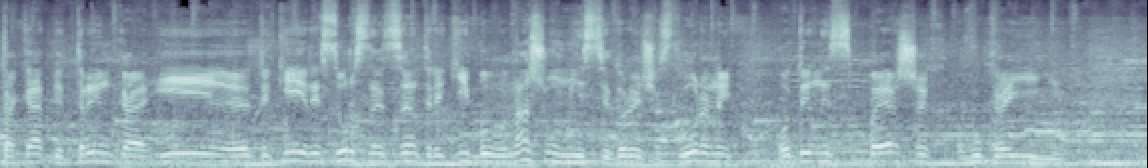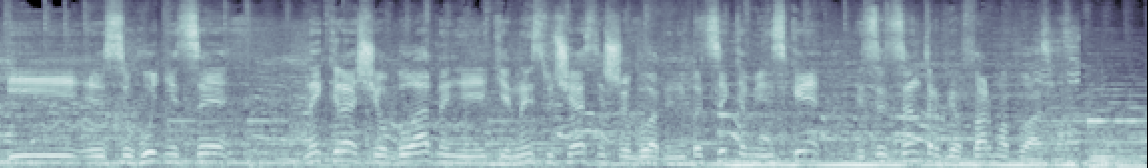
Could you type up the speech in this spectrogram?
Така підтримка і е, такий ресурсний центр, який був у нашому місті, до речі, створений один із перших в Україні. І е, сьогодні це найкраще обладнання, яке найсучасніше обладнання. Це Кам'янське і це центр біофармоплазма.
